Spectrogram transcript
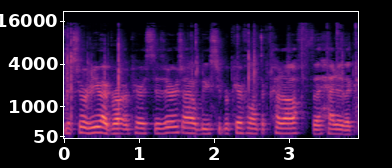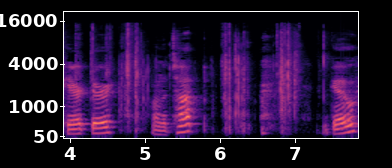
mix review, I brought a pair of scissors. I will be super careful not to cut off the head of the character on the top. Go.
